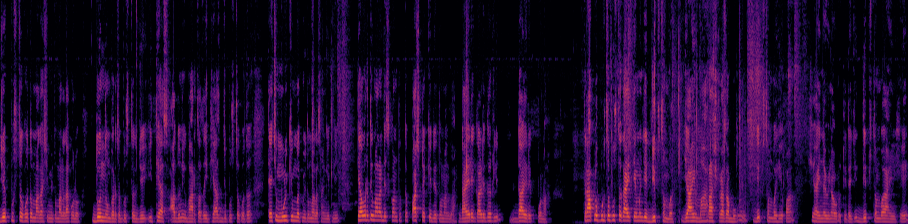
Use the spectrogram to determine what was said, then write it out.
जे पुस्तक होतं मागाशी मी तुम्हाला दाखवलं. दोन नंबरचं पुस्तक जे इतिहास आधुनिक भारताचा इतिहास जे पुस्तक होतं त्याची मूळ किंमत मी तुम्हाला सांगितली. त्यावरती मला डिस्काउंट फक्त पाच टक्के देतो म्हणला. डायरेक्ट गाडी धरली डायरेक्ट पुन्हा तर आपलं पुढचं पुस्तक आहे ते म्हणजे दीपस्तंभ. जे आहे महाराष्ट्राचा भूगोल दीपस्तंभ हे पहा. ही आहे नवीन आवृत्ती त्याची. दीपस्तंभ आहे हे.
